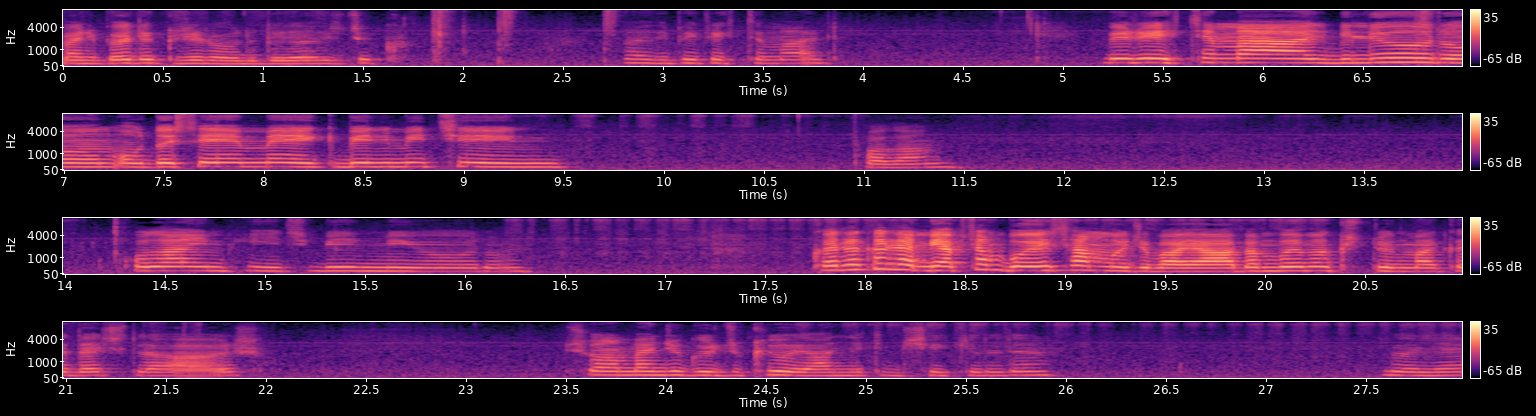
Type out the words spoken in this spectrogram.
Bence böyle güzel oldu birazcık. Hadi bir ihtimal. Bir ihtimal biliyorum. O da sevmek benim için falan. Kolay mı hiç bilmiyorum. Kara kalem yapsam boyasam mı acaba ya? Ben boyamak istiyorum arkadaşlar. Şu an bence gözüküyor ya net bir şekilde. Böyle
